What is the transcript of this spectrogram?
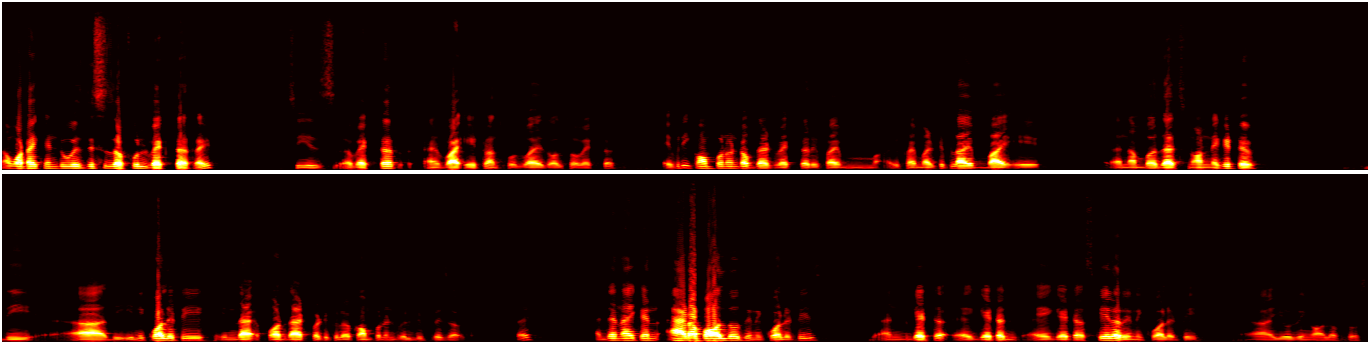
Now, what I can do is this is a full vector right. C is a vector and y A transpose y is also a vector. Every component of that vector if I if I multiply by a, a number that is non-negative, the uh, the inequality in that for that particular component will be preserved right and then I can add up all those inequalities and get a, get a, a get a scalar inequality Uh, using all of those.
